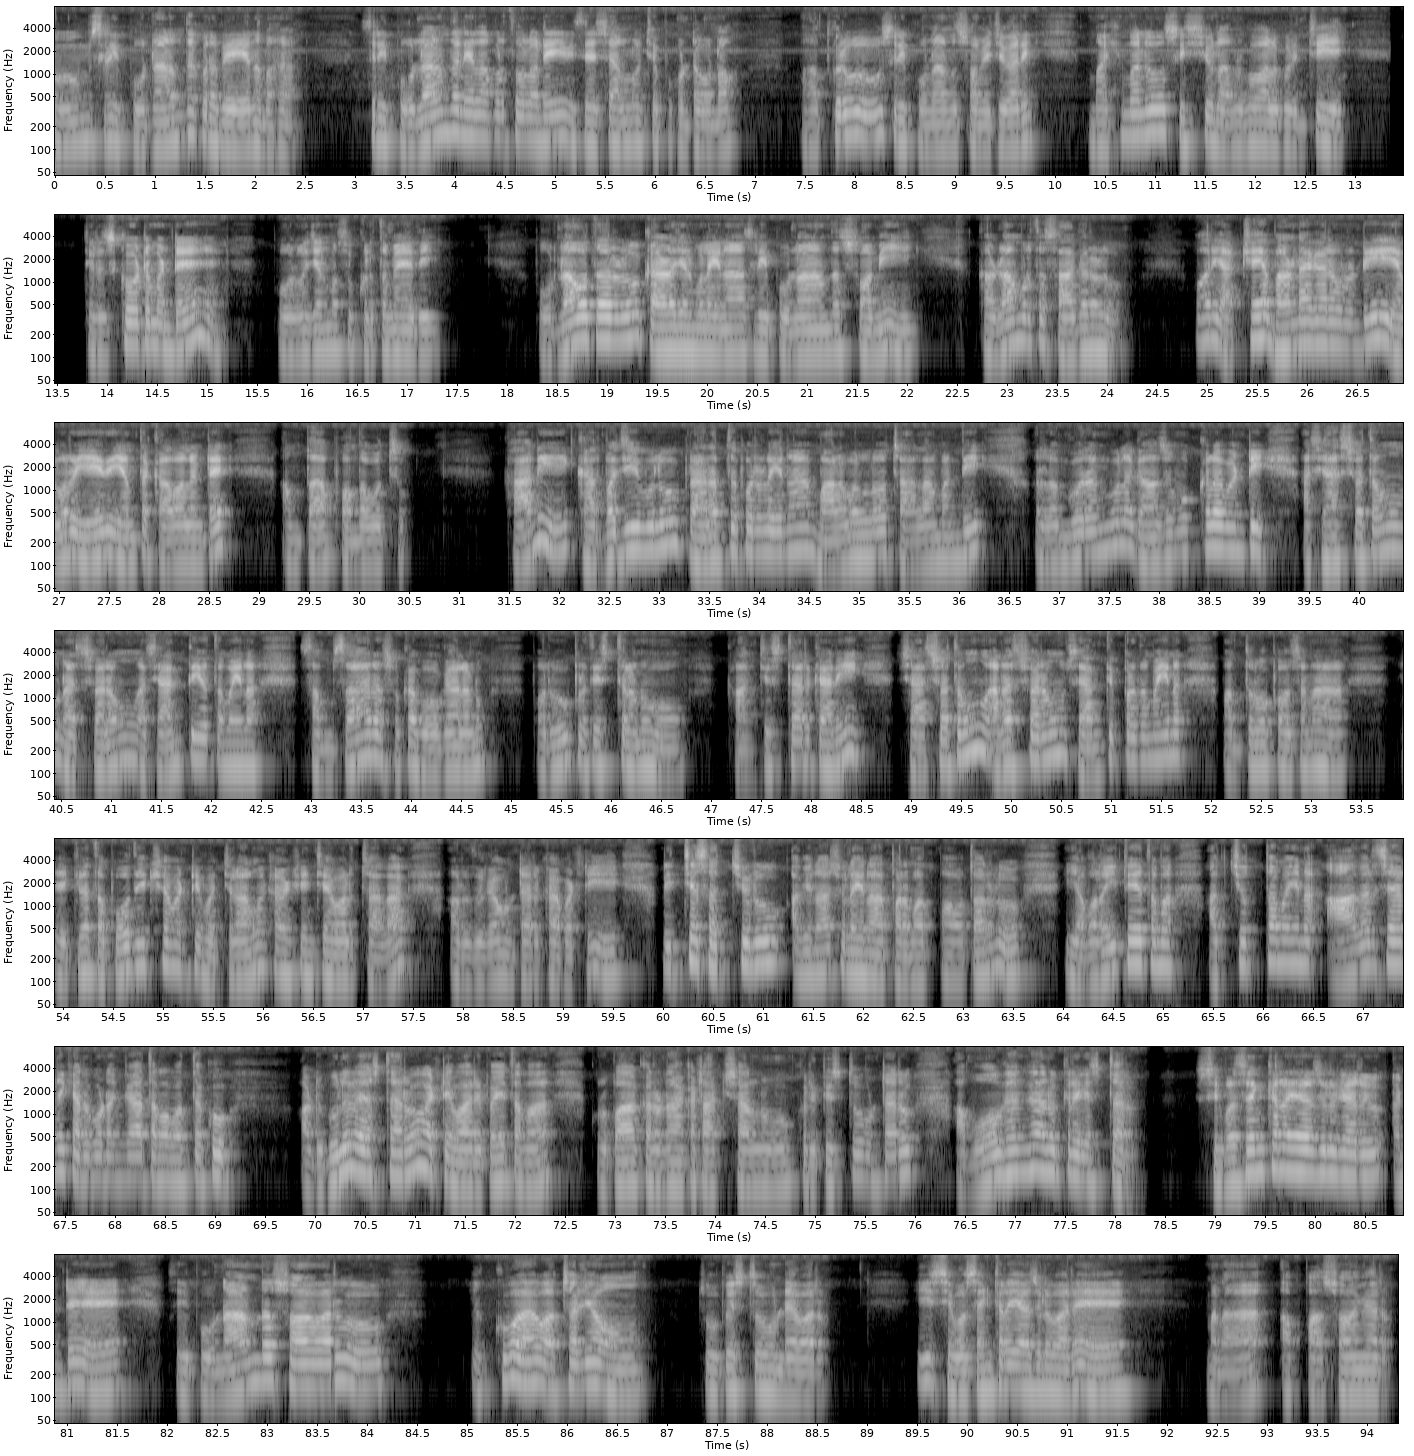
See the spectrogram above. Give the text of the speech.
ఓం శ్రీ పూర్ణానంద కురవే నమ. శ్రీ పూర్ణానంద లీలామృతంలోని విశేషాలను చెప్పుకుంటూ ఉన్నాం. మహద్గురువు శ్రీ పూర్ణానంద స్వామీజీ వారి మహిమలు శిష్యుల అనుభవాల గురించి తెలుసుకోవటం అంటే పూర్వజన్మ సుకృతమే అది. పూర్ణావతారులు కరణజన్ములైన శ్రీ పూర్ణానంద స్వామి కరుణామృత సాగరులు వారి అక్షయ భాండాగారం నుండి ఎవరు ఏది ఎంత కావాలంటే అంతా పొందవచ్చు. కానీ కర్మజీవులు ప్రారంధపరులైన మానవుల్లో చాలామంది రంగురంగుల గాజు ముక్కల వంటి అశాశ్వతం నశ్వరం అశాంతియుతమైన సంసార సుఖభోగాలను పరువు ప్రతిష్టలను కాంక్షిస్తారు. కానీ శాశ్వతం అనశ్వరం శాంతిప్రదమైన మంత్రోపాసన యజ్ఞ తపోదీక్ష వంటి వజ్రాలను కాంక్షించేవారు చాలా అరుదుగా ఉంటారు కాబట్టి నిత్య సత్యులు అవినాశులైన పరమాత్మ అవతారులు ఎవరైతే తమ అత్యుత్తమైన ఆదర్శానికి అనుగుణంగా తమ వద్దకు అడుగులు వేస్తారో అట్టి వారిపై తమ కృపా కరుణా కటాక్షాలను కురిపిస్తూ ఉంటారు అమోఘంగా అనుగ్రహిస్తారు. శివశంకరయాజులు గారు అంటే శ్రీ పూర్ణానంద స్వామి వారు ఎక్కువ వాత్సల్యం చూపిస్తూ ఉండేవారు. ఈ శివశంకరయాజుల వారే మన అప్ప స్వామి గారు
